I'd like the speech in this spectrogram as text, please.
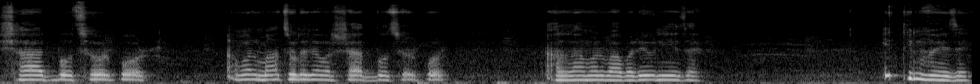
সাত বছর পর, আমার মা চলে যাওয়ার সাত বছর পর আল্লাহ আমার বাবারেও নিয়ে যায়। এতিম হয়ে যায়।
